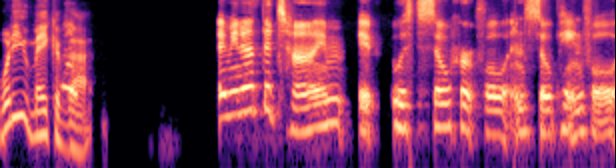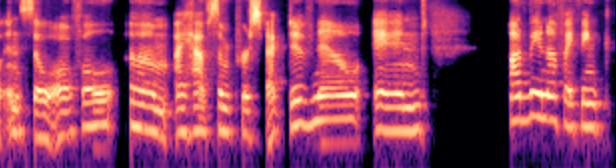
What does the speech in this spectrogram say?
What do you make of that? I mean, at the time, it was so hurtful and so painful and so awful. Um, I have some perspective now. And oddly enough, I think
